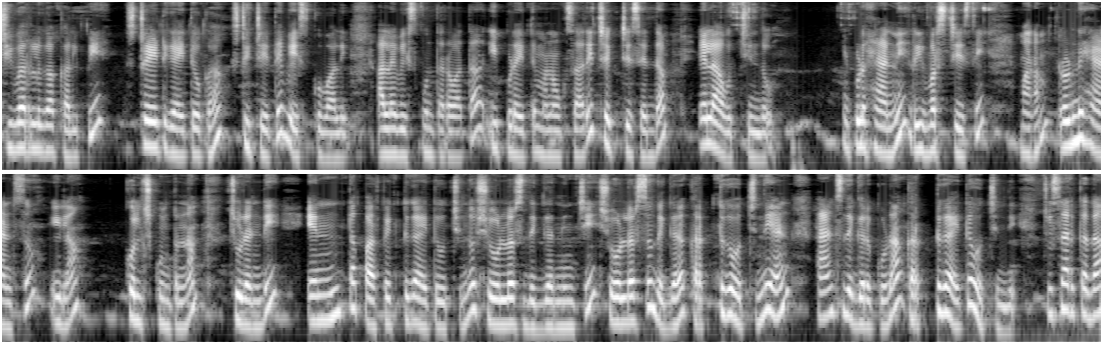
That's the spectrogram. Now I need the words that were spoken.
చివర్లుగా కలిపి స్ట్రైట్గా అయితే ఒక స్టిచ్ అయితే వేసుకోవాలి. అలా వేసుకున్న తర్వాత ఇప్పుడైతే మనం ఒకసారి చెక్ చేసేద్దాం ఎలా వచ్చిందో. ఇప్పుడు హ్యాండ్ని రివర్స్ చేసి మనం రెండు హ్యాండ్స్ ఇలా కొలుచుకుంటున్నాం. చూడండి ఎంత పర్ఫెక్ట్గా అయితే వచ్చిందో షోల్డర్స్ దగ్గర నుంచి షోల్డర్స్ దగ్గర కరెక్ట్గా వచ్చింది అండ్ హ్యాండ్స్ దగ్గర కూడా కరెక్ట్గా అయితే వచ్చింది. చూసారు కదా?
